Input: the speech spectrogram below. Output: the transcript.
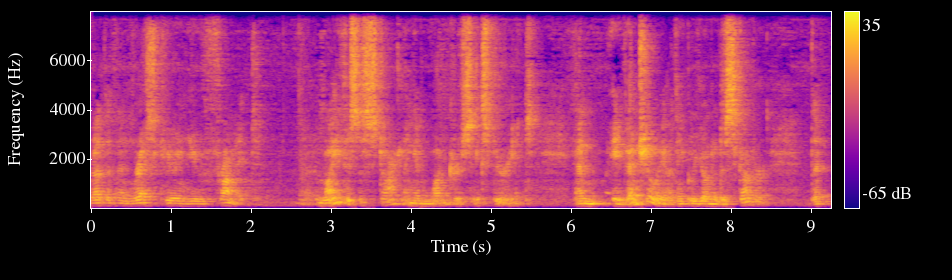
rather than rescuing you from it. Life is a startling and wondrous experience. And eventually, I think we're going to discover that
